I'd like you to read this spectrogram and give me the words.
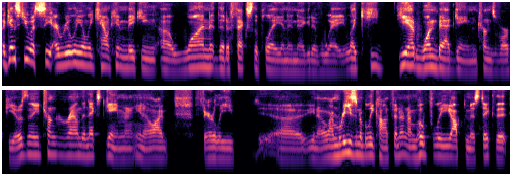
Against USC, I really only count him making uh, one that affects the play in a negative negative way. Like he he had one bad game in terms of RPOs, and then he turned it around the next game. And you know, I'm fairly uh, you know, I'm reasonably confident. I'm hopefully optimistic that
